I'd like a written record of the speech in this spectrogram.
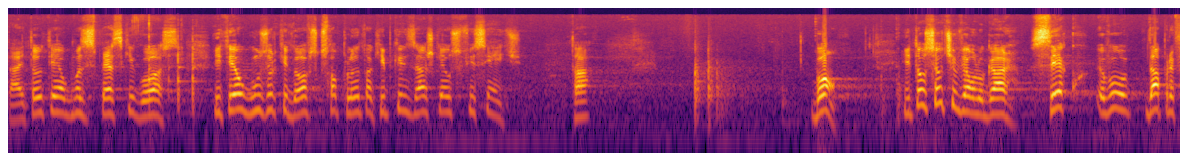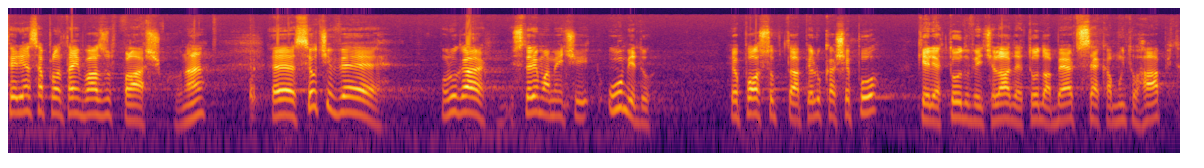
tá? Então tem algumas espécies que gostam e tem alguns orquidófilos que só plantam aqui porque eles acham que é o suficiente, tá? Bom, então se eu tiver um lugar seco, eu vou dar preferência a plantar em vaso plástico, né? É, se eu tiver um lugar extremamente úmido, eu posso optar pelo cachepô, que ele é todo ventilado, é todo aberto, seca muito rápido.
